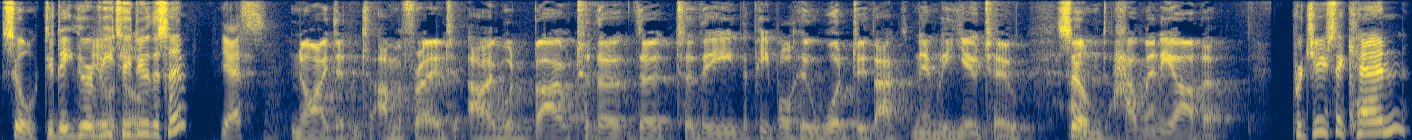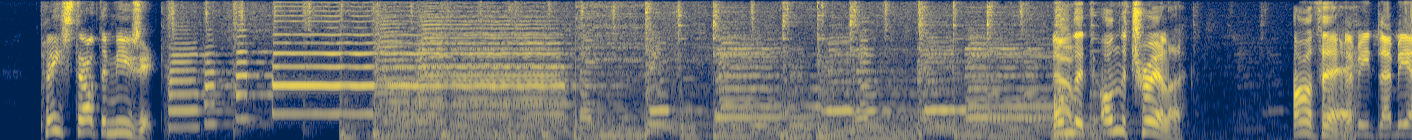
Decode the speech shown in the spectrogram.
So, did either of Here you two go. do the same? Yes. No, I didn't. I'm afraid I would bow to the, the to the, the people who would do that, namely you two. So- and how many are there? Producer Ken, please start the music. On the on the trailer, are there? Let me let me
